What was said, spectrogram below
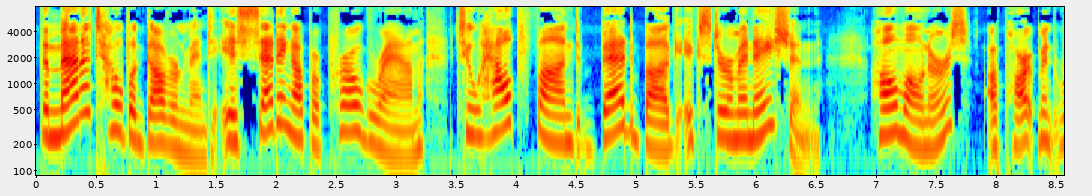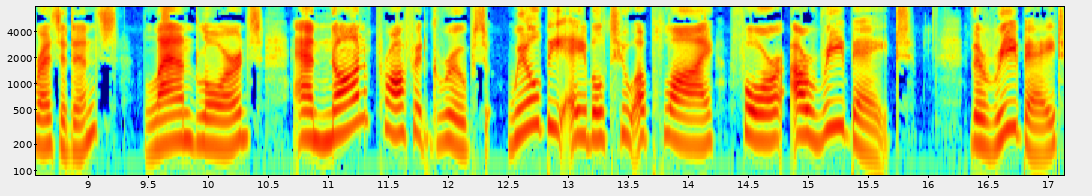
The Manitoba government is setting up a program to help fund bed bug extermination. Homeowners, apartment residents, landlords, and nonprofit groups will be able to apply for a rebate. The rebate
